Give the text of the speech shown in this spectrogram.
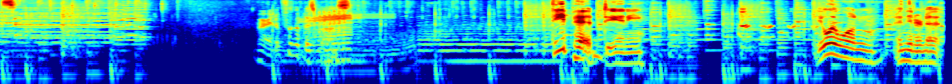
Nice. Alright, don't fuck up this boss. D-pad Danny. The only one in the internet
